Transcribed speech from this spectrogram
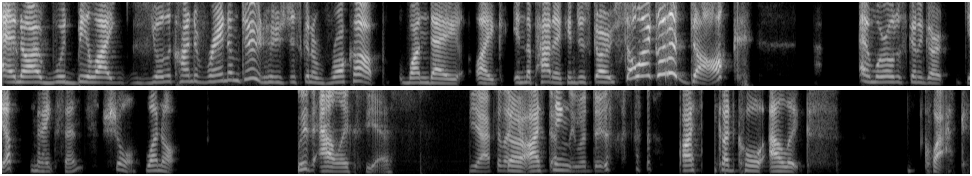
and I would be like, "You're the kind of random dude who's just gonna rock up one day, like in the paddock, and just go, so I got a duck,' and we're all just gonna go, "Yep, makes sense. Sure, why not?" With Alex, yes. Yeah, I feel like So I definitely think- would do that. I think I'd call Alex Quack.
